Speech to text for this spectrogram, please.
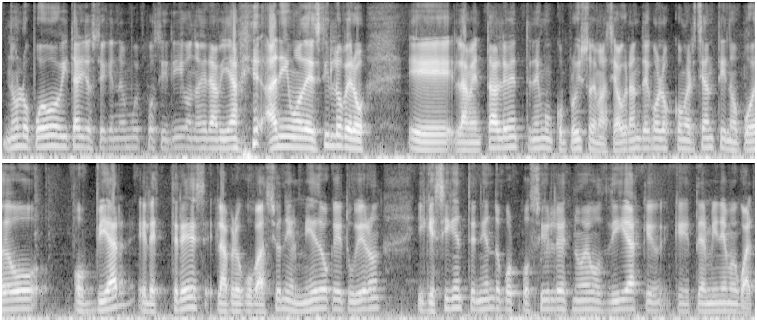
no lo puedo evitar, yo sé que no es muy positivo, no era mi ánimo de decirlo, pero eh, lamentablemente tengo un compromiso demasiado grande con los comerciantes y no puedo obviar el estrés, la preocupación y el miedo que tuvieron y que siguen teniendo por posibles nuevos días que, terminemos igual.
